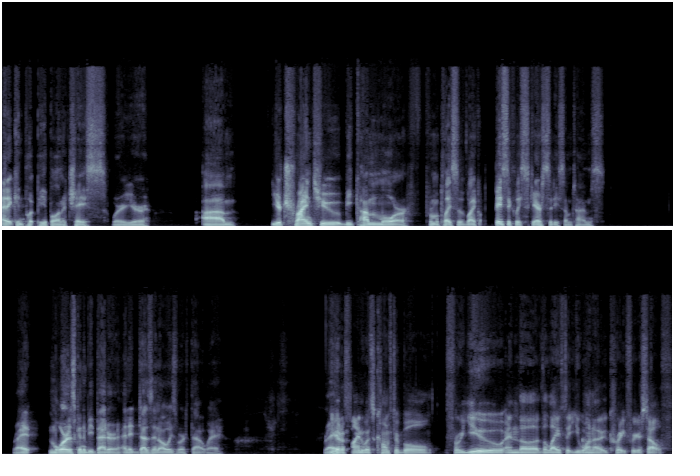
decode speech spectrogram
and it can put people on a chase where you're um you're trying to become more from a place of like basically scarcity sometimes right more is going to be better and it doesn't always work that way right you got to find what's comfortable for you and the the life that you want to create for yourself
